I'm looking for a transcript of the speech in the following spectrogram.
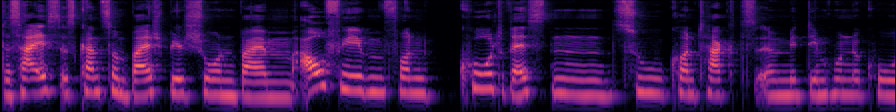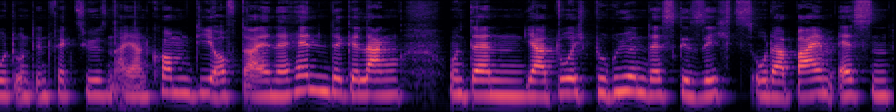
Das heißt, es kann zum Beispiel schon beim Aufheben von Kotresten zu Kontakt äh, mit dem Hundekot und infektiösen Eiern kommen, die auf deine Hände gelangen und dann ja durch Berühren des Gesichts oder beim Essen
